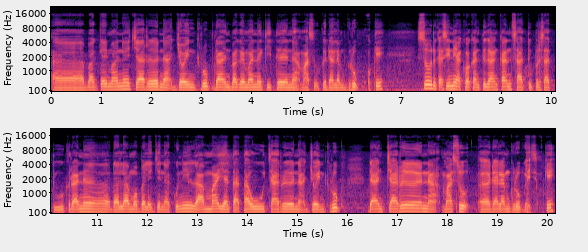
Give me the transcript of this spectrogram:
uh, bagaimana cara nak join group dan bagaimana kita nak masuk ke dalam group. Okay, so dekat sini aku akan terangkan satu persatu kerana dalam Mobile Legend aku ni ramai yang tak tahu cara nak join group dan cara nak masuk uh, dalam group guys. Okay.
